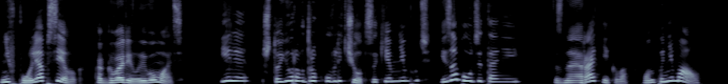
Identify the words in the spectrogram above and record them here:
не в поле обсевок, как говорила его мать. Или что Юра вдруг увлечется кем-нибудь и забудет о ней. Зная Ратникова, он понимал,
